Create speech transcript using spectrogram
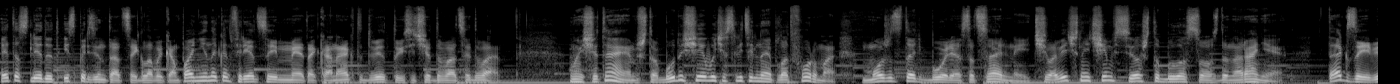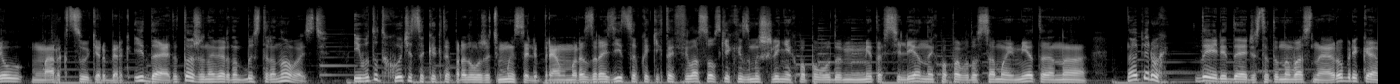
Это следует из презентации главы компании на конференции MetaConnect 2022. Мы считаем, что будущая вычислительная платформа может стать более социальной, человечной, чем все, что было создано ранее. Так заявил Марк Цукерберг. И да, это тоже, наверное, быстрая новость. И вот тут хочется как-то продолжить мысль, прям разразиться в каких-то философских измышлениях по поводу метавселенных, по поводу самой мета, но... Ну, во-первых, Daily Digest — это новостная рубрика,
